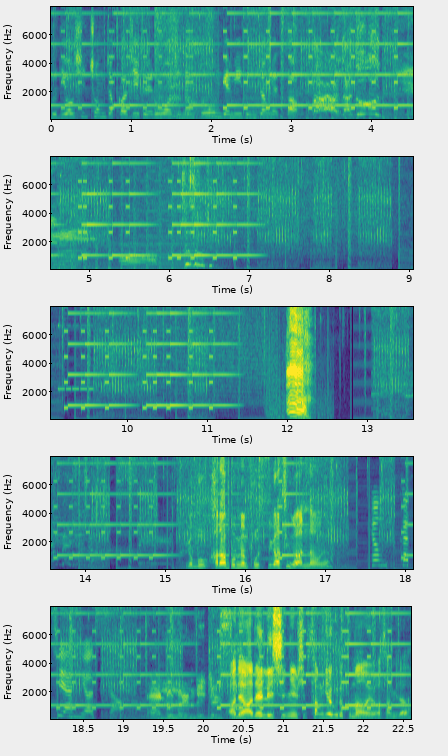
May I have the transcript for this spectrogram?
드디어 시청자까지 괴로워지는 소음개미 등장했다. 어, 죄송합니다. 아! 이거 뭐 가다 보면 보스 같은 거 안 나오나? 형 스카치양이었어. 아, 네 아델리 씨님 13개월 구독 고마워요. 감사합니다.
